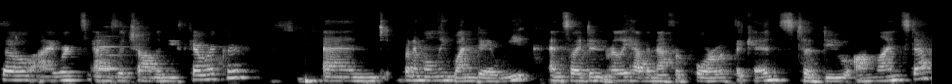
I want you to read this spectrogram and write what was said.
So I worked as a child and youth care worker and but I'm only one day a week and so I didn't really have enough rapport with the kids to do online stuff.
